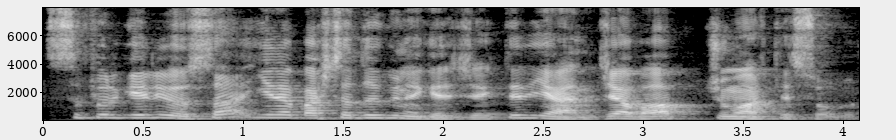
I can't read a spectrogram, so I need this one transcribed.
0 geliyorsa yine başladığı güne gelecektir. Yani cevap cumartesi olur.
